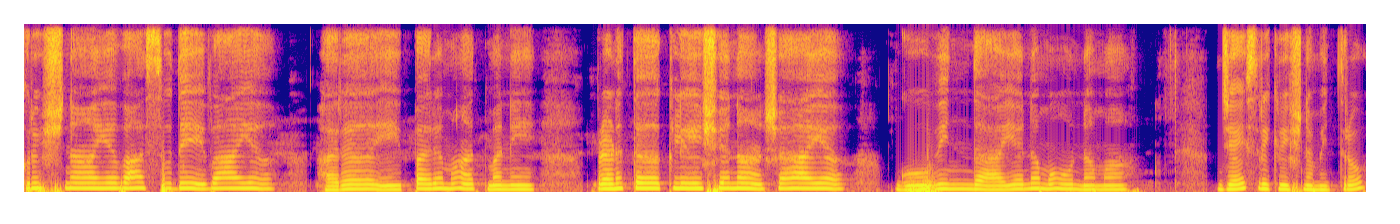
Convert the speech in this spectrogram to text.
કૃષ્ણાય વાસુદેવાય. હરએ પરમાત્મને પ્રણતક્લેશનાશાય ગોવિંદાય નમો નમઃ. જય શ્રી કૃષ્ણ મિત્રો.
